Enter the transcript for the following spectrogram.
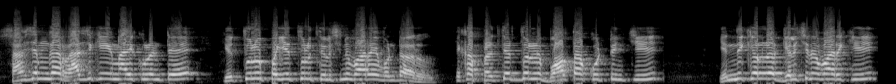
సహజంగా రాజకీయ నాయకులంటే ఎత్తులు పై ఎత్తులు తెలిసిన వారే ఉంటారు. ఇక ప్రత్యర్థుల్ని బోల్తా కొట్టించి ఎన్నికల్లో గెలిచిన వారికి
